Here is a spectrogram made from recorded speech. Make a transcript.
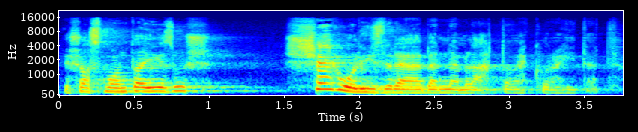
És azt mondta Jézus, sehol Izraelben nem láttam ekkora hitet.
